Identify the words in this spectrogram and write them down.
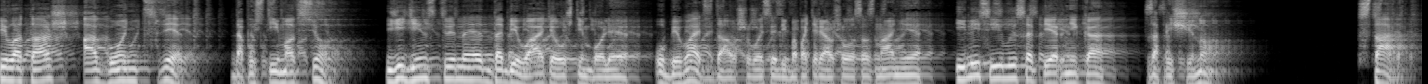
Пилотаж, огонь, цвет. Допустимо все. Единственное – добивать, а уж тем более убивать сдавшегося либо потерявшего сознание или силы соперника запрещено. Старт!»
